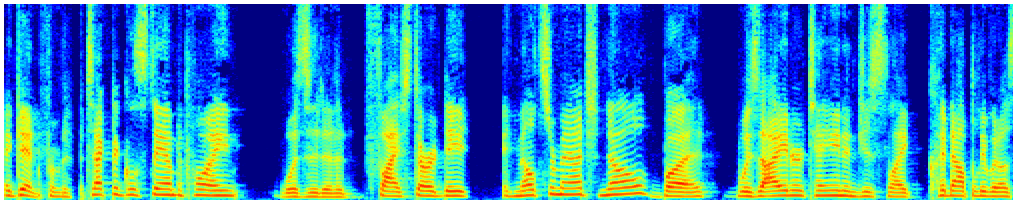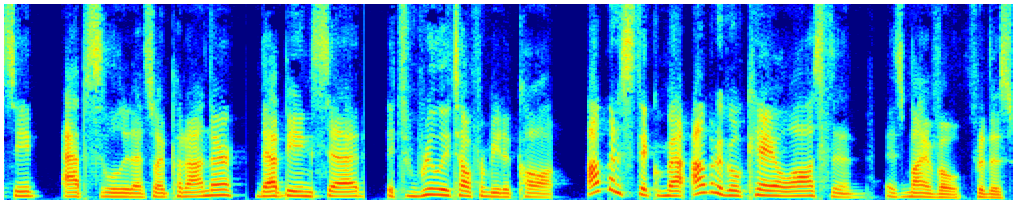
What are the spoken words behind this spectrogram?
Again, from a technical standpoint, was it a five star Dave Meltzer match? No, but was I entertained and just like could not believe what I was seeing? Absolutely. That's what I put on there. That being said, it's really tough for me to call. I'm going to stick with Matt. I'm going to go KO Austin as my vote for this.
